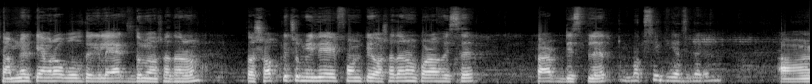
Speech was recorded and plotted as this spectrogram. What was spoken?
সামনের ক্যামেরাও বলতে গেলে একদমই অসাধারণ। তো সবকিছু মিলিয়ে এই ফোনটি অসাধারণ করা হয়েছে কার্ভ ডিসপ্লের বক্সে কি আছে আর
